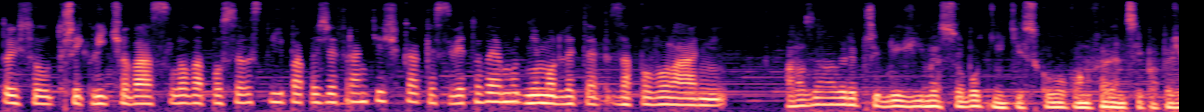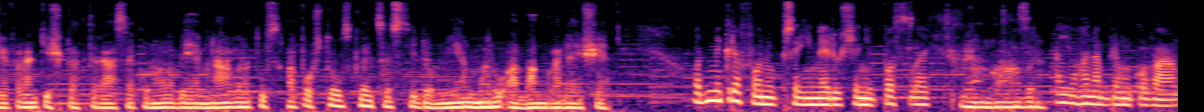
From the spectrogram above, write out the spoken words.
To jsou tři klíčová slova poselství papeže Františka ke Světovému dni modliteb za povolání. A na závěr přiblížíme sobotní tiskovou konferenci papeže Františka, která se konala během návratu z apoštolské cesty do Myanmaru a Bangladéše. Od mikrofonu přejí nerušený poslech Milan Glázer a Johana Bronková.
